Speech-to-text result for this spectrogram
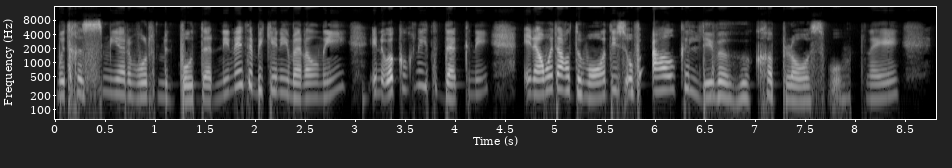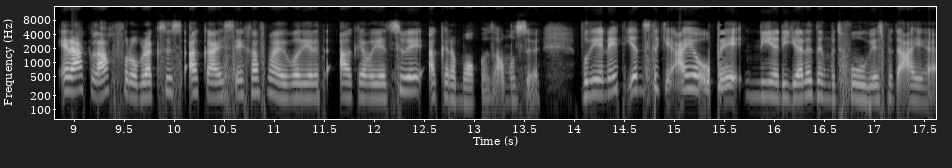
moet gesmeer word met botter, nie net 'n bietjie in die middel nie en ook ook nie te dik nie en dan moet outomaties op elke liewe hoek geplaas word, nê? En ek lag vir hom, ek sê, "Okay, sê vir my, wil jy dit okay, wil jy dit so hê? Ek kan maak ons almal so. Wil jy net een stukkie eie op hê? Nee, die hele ding moet vol wees met eie."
